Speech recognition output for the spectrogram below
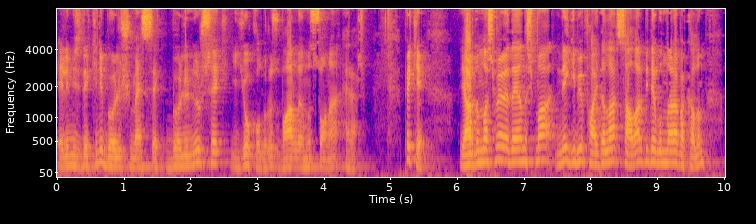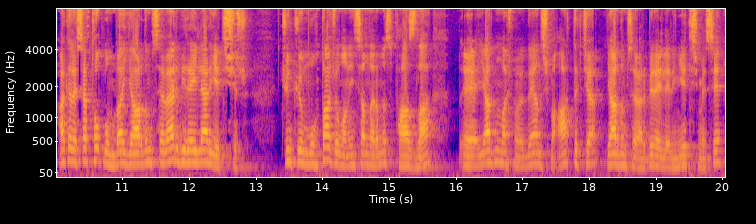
elimizdekini bölüşmezsek, bölünürsek yok oluruz. Varlığımız sona erer. Peki yardımlaşma ve dayanışma ne gibi faydalar sağlar? Bir de bunlara bakalım. Arkadaşlar toplumda yardımsever bireyler yetişir. Çünkü muhtaç olan insanlarımız fazla. Ee, yardımlaşma ve dayanışma arttıkça yardımsever bireylerin yetişmesi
